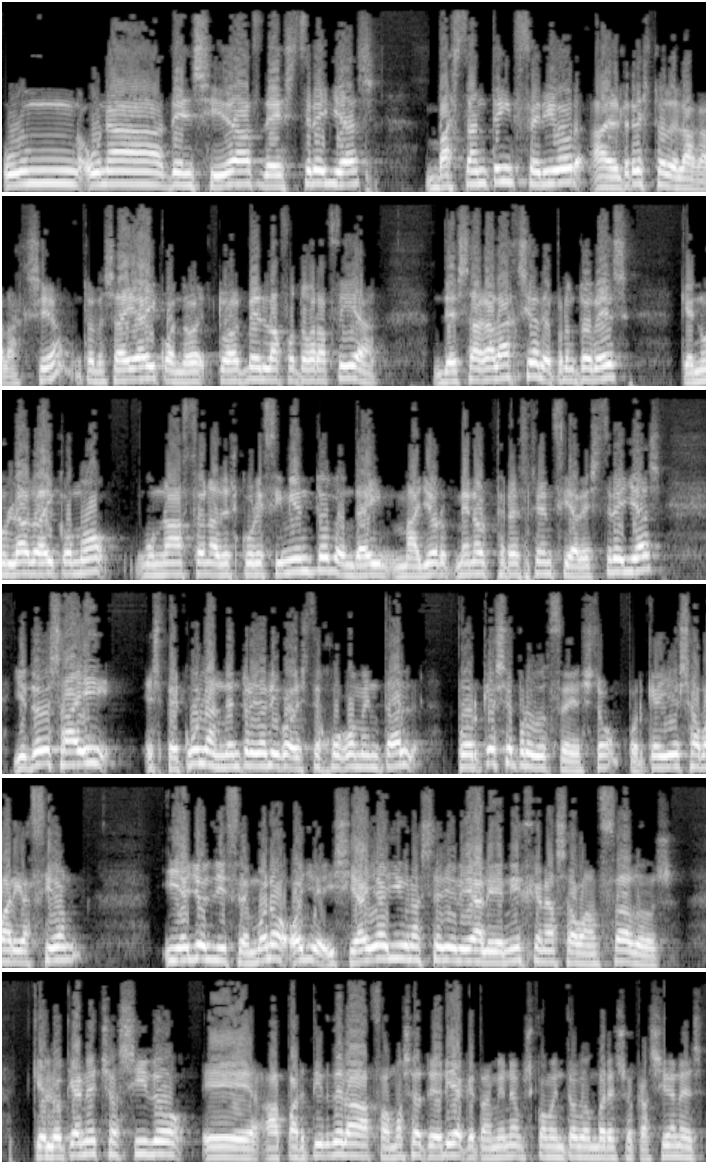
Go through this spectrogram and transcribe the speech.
una densidad de estrellas bastante inferior al resto de la galaxia. Entonces ahí hay, cuando tú ves la fotografía de esa galaxia, de pronto ves que en un lado hay como una zona de oscurecimiento donde hay mayor, menor presencia de estrellas, y entonces ahí especulan dentro, ya digo, de este juego mental, ¿por qué se produce esto? ¿Por qué hay esa variación? Y ellos dicen, bueno, oye, y si hay ahí una serie de alienígenas avanzados que lo que han hecho ha sido, eh, a partir de la famosa teoría que también hemos comentado en varias ocasiones,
